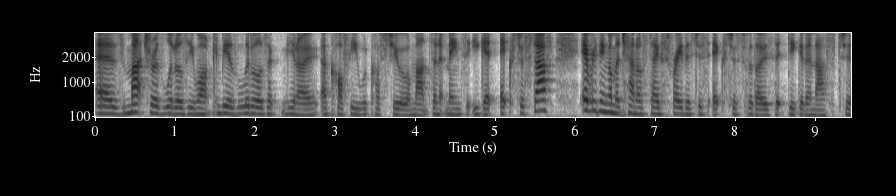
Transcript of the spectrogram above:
as much or as little as you want. Can be as little as a you know a coffee would cost you a month, and it means that you get extra stuff. Everything on the channel stays free. There's just extras for those that dig it enough to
